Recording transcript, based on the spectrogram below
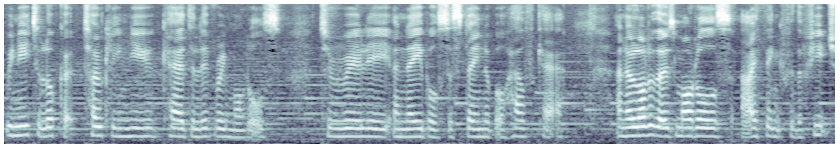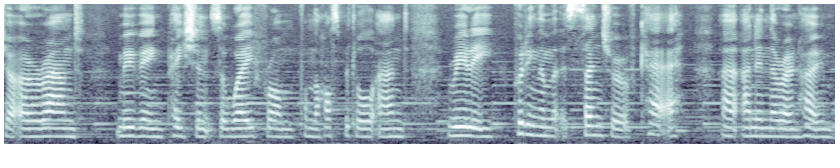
We need to look at totally new care delivery models to really enable sustainable healthcare. And a lot of those models, I think, for the future are around moving patients away from, from the hospital and really putting them at the centre of care uh, and in their own home.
